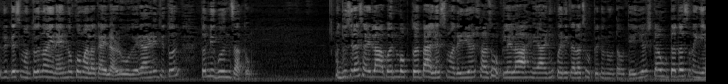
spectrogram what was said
रितेश म्हणतो नाही नाही नको मला काही लाडू वगैरे. आणि तिथून तो निघून जातो. दुसऱ्या साईडला आपण बघतोय पॅलेसमध्ये यश हा झोपलेला आहे आणि परी त्याला झोपेतून उठवते. यश काय उठतच नाहीये.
